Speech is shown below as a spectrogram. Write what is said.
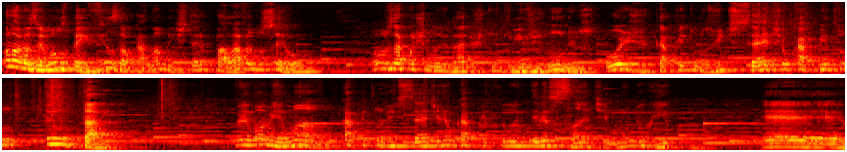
Olá, meus irmãos, bem-vindos ao canal Ministério Palavra do Senhor. Vamos dar continuidade ao estudo do livro de Números. Hoje, capítulo 27 é o capítulo 30. Meu irmão, minha irmã, o capítulo 27 ele é um capítulo interessante, muito rico. É,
